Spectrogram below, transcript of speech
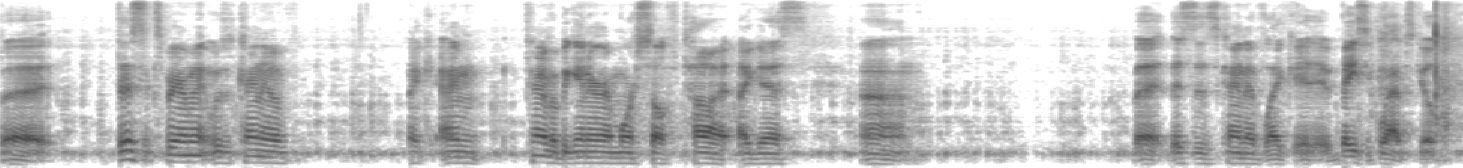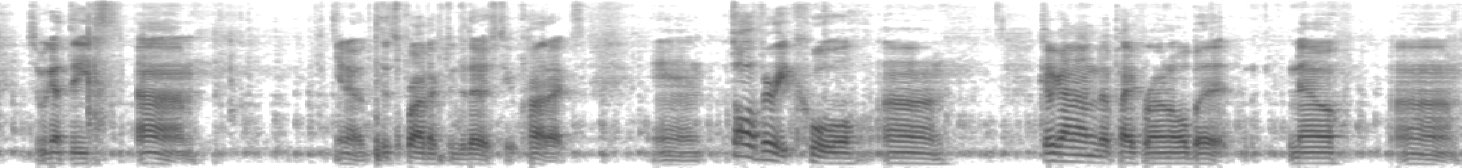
but this experiment was kind of like I'm kind of a beginner. I'm more self-taught, I guess. Um, but this is kind of like a, a basic lab skills. So we got these, um, you know, this product into those two products, and it's all very cool. Um, could have gone on to Piperonal, but no, um,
